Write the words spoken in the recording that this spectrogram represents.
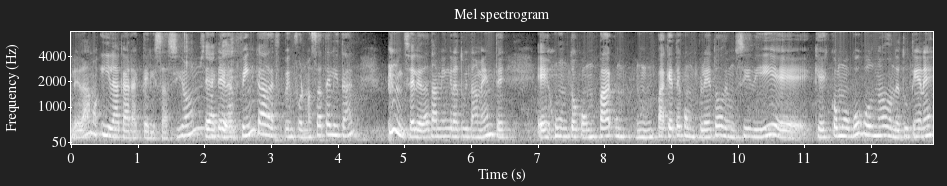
le damos y la caracterización de la finca en forma satelital se le da también gratuitamente eh, junto con un, un, paquete completo de un CD eh, que es como Google, ¿no? Donde tú tienes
